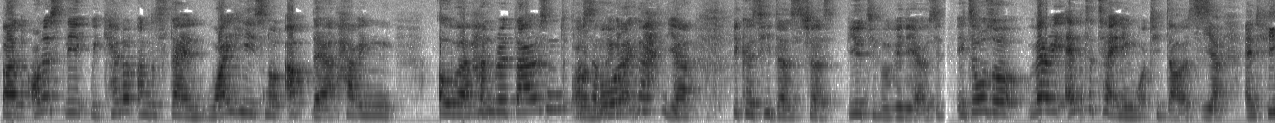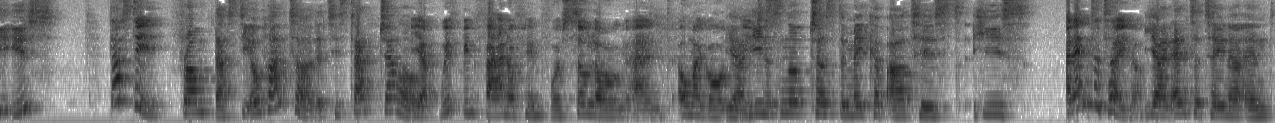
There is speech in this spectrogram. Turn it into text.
But honestly, we cannot understand why he's not up there having over a 100,000 or, Or something more. like that. Yeah, because he does just beautiful videos. It's also very entertaining what he does. Yeah, and he is Dusty! from Dusty O'Hunter. That's his channel. Yeah, we've been fan of him for so long and oh my god, Yeah, he's just not just a makeup artist, he's an entertainer. yeah, an entertainer and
